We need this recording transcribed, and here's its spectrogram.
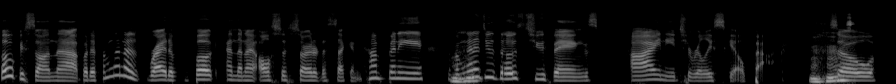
focus on that. But if I'm going to write a book and then I also started a second company, if I'm going to do those two things, I need to really scale back. Mhm. So,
